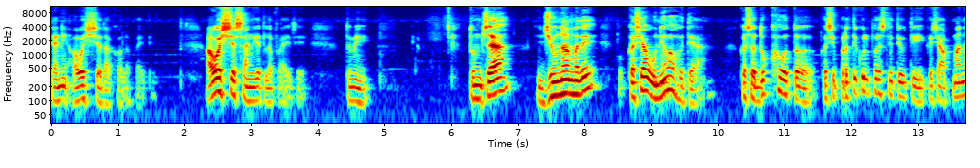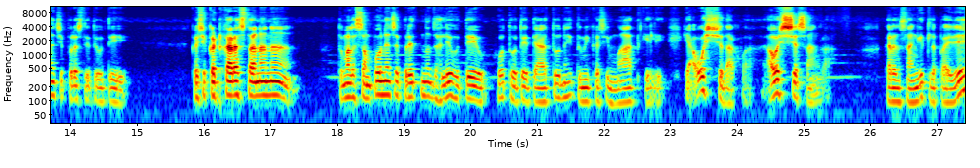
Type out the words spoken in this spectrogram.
त्यांनी अवश्य दाखवलं पाहिजे. अवश्य सांगितलं पाहिजे. तुम्ही तुमच्या जीवनामध्ये कशा उणेवा होत्या? कसं दुःख होतं? कशी प्रतिकूल परिस्थिती होती? कशी अपमानाची परिस्थिती होती? कशी कटकारस्थानानं तुम्हाला संपवण्याचे प्रयत्न झाले होते होत होते त्यातूनही तुम्ही कशी मात केली हे अवश्य दाखवा अवश्य सांगा. कारण सांगितलं पाहिजे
